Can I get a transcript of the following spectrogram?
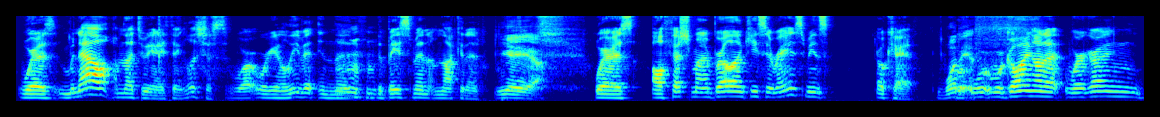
Whereas now I'm not doing anything. Let's just we're, we're gonna leave it in the Mhm. the basement. I'm not gonna. yeah, yeah. Whereas I'll fetch my umbrella in case it rains means okay. What we're, if? we're- going on a we're going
